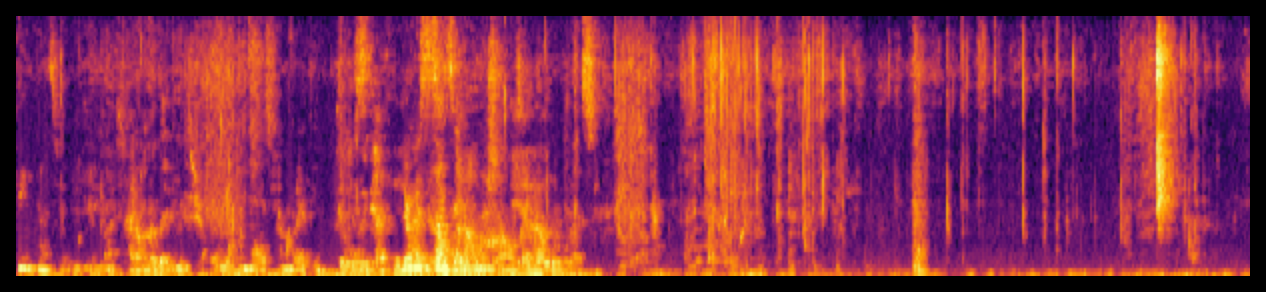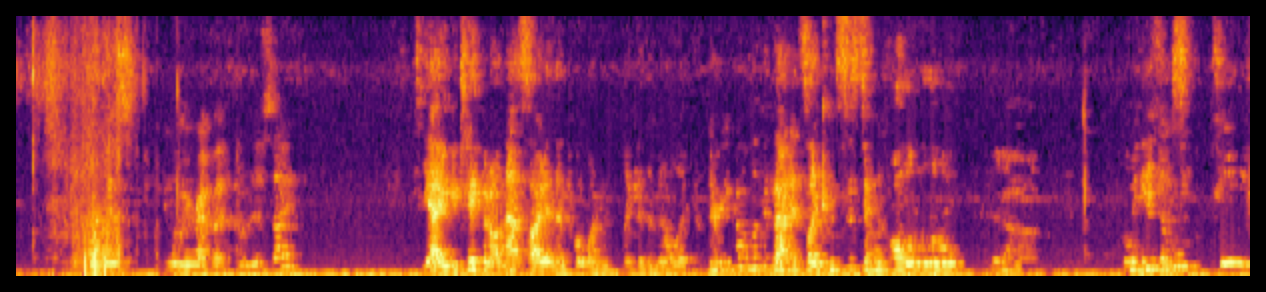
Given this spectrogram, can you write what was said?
think that's what we did last, I don't know that we, that we have balls from, but I think there was, there was something on the shelves, I know there was. Or just, when we wrap it on this side? Yeah, you could tape it on that side and then put one like in the middle, like, there you go, look at that, it's like consistent with all of the little. Yeah. We need some teeny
